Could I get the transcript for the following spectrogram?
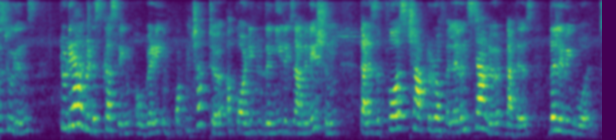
students. Today I'll be discussing a very important chapter according to the NEET examination that is the first chapter of 11th standard that is the living world.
